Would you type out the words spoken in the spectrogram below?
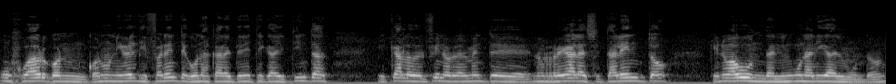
un jugador con, con un nivel diferente, con unas características distintas. Y Carlos Delfino realmente nos regala ese talento que no abunda en ninguna liga del mundo.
